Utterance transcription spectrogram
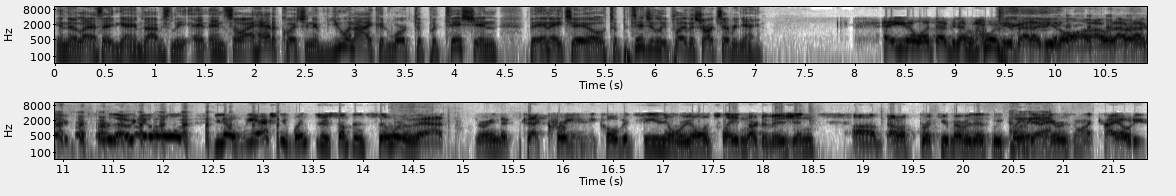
in their last eight games, obviously, and and so I had a question: if you and I could work to petition the NHL to potentially play the Sharks every game. Hey, you know what? That'd be that wouldn't be a bad idea at all. I would, I would actually prefer that. We get a little, you know, we actually went through something similar to that during the that crazy COVID season where we only played in our division. Uh, I don't know if Brooke, you remember this. We played Oh, the yeah. Arizona Coyotes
